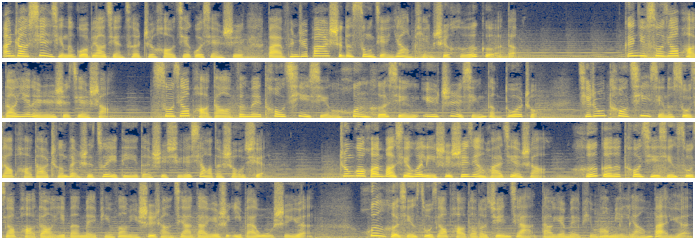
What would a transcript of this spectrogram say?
按照现行的国标检测之后，结果显示百分之八十的送检样品是合格的。根据塑胶跑道业内人士介绍，塑胶跑道分为透气型、混合型、预制型等多种，其中透气型的塑胶跑道成本是最低的，是学校的首选。中国环保协会理事施建华介绍。合格的透气型塑胶跑道一般每平方米市场价大约是一百五十元，混合型塑胶跑道的均价大约每平方米两百元，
